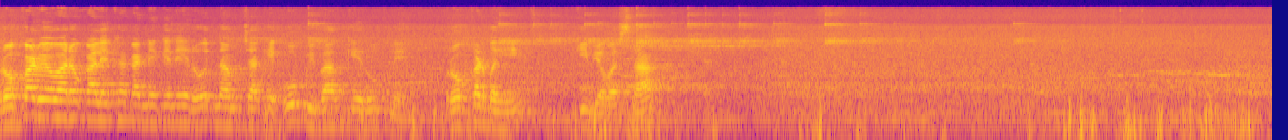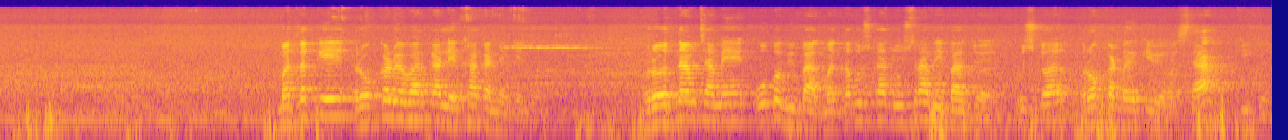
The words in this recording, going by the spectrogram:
रोकड़ व्यवहारों का लेखा करने के लिए रोज नामचा के उप विभाग के रूप में रोकड़ बही की व्यवस्था मतलब कि रोकड़ व्यवहार का लेखा करने के लिए। रोजनामचा में उप विभाग मतलब उसका दूसरा विभाग जो है, उसका रोकड़ बही की व्यवस्था की गई।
